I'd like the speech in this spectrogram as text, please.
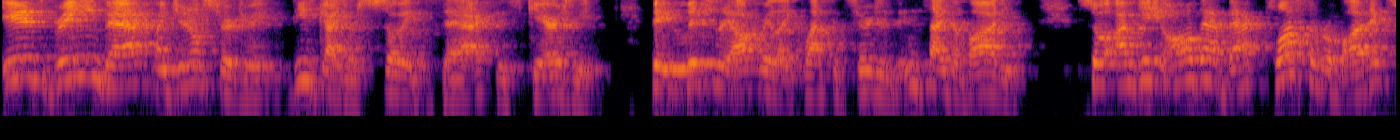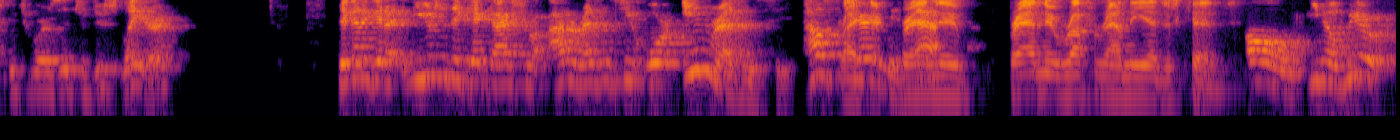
is bringing back my general surgery. These guys are so exact, it scares me. They literally operate like plastic surgeons inside the body. So I'm getting all that back, plus the robotics, which was introduced later. They're gonna get a, usually they get guys who are out of residency or in residency. How scary They're is brand that? new, brand new, rough around the edges kids. Oh, you know, we're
